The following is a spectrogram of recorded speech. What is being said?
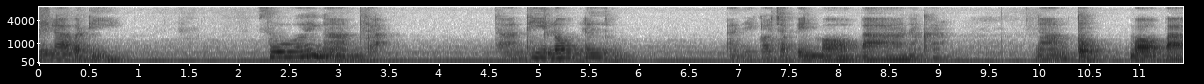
ลีลาวดี สวยงามจ้ะฐานที่ร่มรื่น อันนี้ก็จะเป็นบ่อปลานะคะ น้ำตกบ่อปลา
